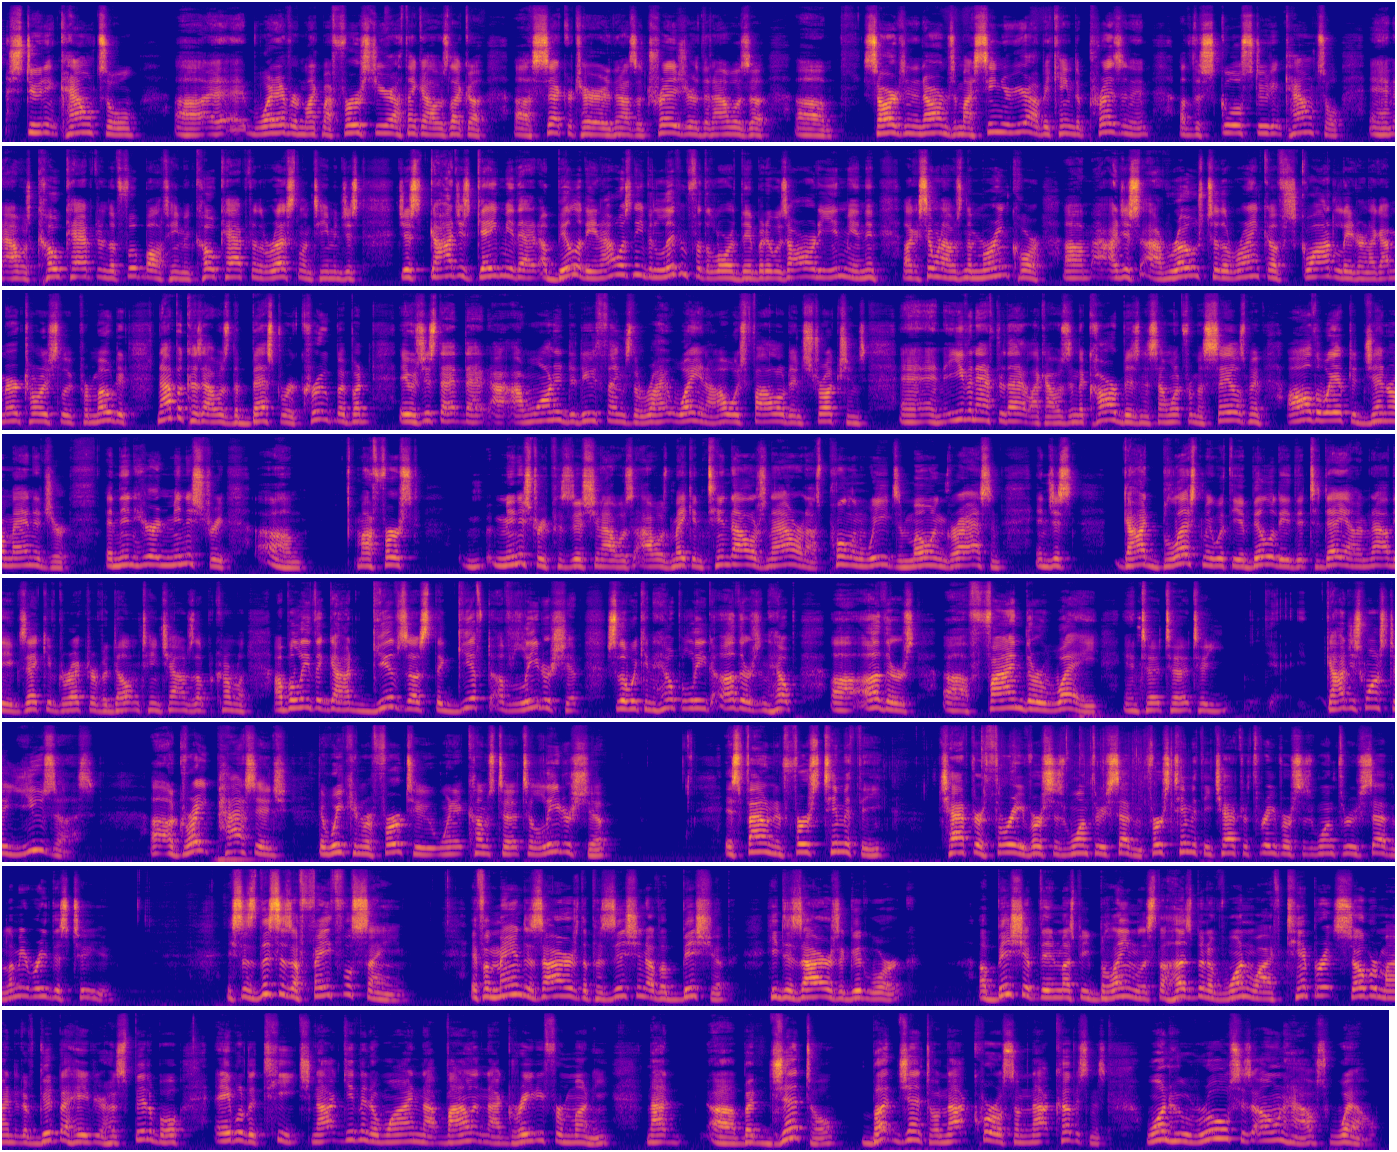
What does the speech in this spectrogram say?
student council uh, whatever. Like my first year, I think I was like a, a secretary, then I was a treasurer, then I was a um, sergeant at arms. In my senior year, I became the president of the school student council, and I was co-captain of the football team and co-captain of the wrestling team, and just just God just gave me that ability, and I wasn't even living for the Lord then, but it was already in me. And then, like I said, when I was in the Marine Corps, um, I just I rose to the rank of squad leader, and I got meritoriously promoted, not because I was the best recruit, but but it was just that that I, I wanted to do things the right way, and I always followed instructions. And, and even after that, like I was in the car business, I went from a salesman all the way up to general manager, and then here in ministry, um, my first ministry position i was i was making $10 an hour and i was pulling weeds and mowing grass and and just God blessed me with the ability that today I am now the executive director of Adult and Teen Challenges Upper Cumberland. I believe that God gives us the gift of leadership so that we can help lead others and help uh, others uh, find their way and to, to, to, God just wants to use us. Uh, a great passage that we can refer to when it comes to, to leadership is found in 1 Timothy chapter 3 verses 1 through 7 1 timothy chapter 3 verses 1 through 7 let me read this to you. He says this is a faithful saying. If a man desires the position of a bishop he desires a good work a bishop then must be blameless the husband of one wife temperate sober minded of good behavior hospitable able to teach not given to wine not violent not greedy for money not uh, but gentle but gentle, not quarrelsome, not covetousness, one who rules his own house well,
